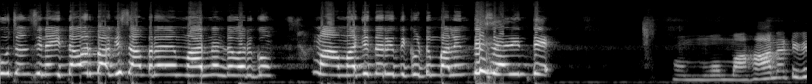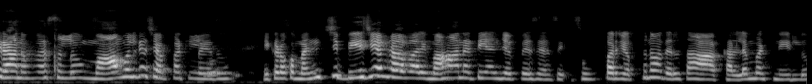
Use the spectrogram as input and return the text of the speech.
కూర్చొని ఈ దౌర్భాగ్య సాంప్రదాయం మారినంత వరకు మా మధ్య తరగతి కుటుంబాలు ఇంతే సార్ ఇంతే అమ్మో మహానటివిరా నువ్వు అసలు మామూలుగా చెప్పట్లేదు. ఇక్కడ ఒక మంచి బీజియం రావాలి మహానటి అని చెప్పేసేసి. సూపర్ చెప్తున్నావు తెలుసా ఆ కళ్ళెమ్మటి నీళ్ళు.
